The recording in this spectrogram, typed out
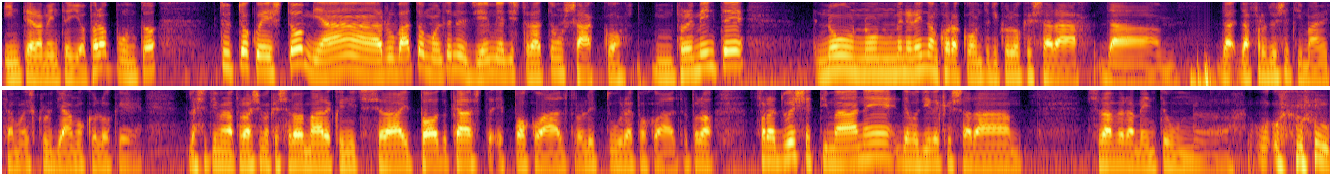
interamente io, però appunto tutto questo mi ha rubato molta energia e mi ha distratto un sacco. Mm, probabilmente non, non me ne rendo ancora conto di quello che sarà da, da, da fra due settimane, diciamo, escludiamo quello che la settimana prossima che sarò al mare, quindi ci sarà il podcast e poco altro, lettura e poco altro, però fra due settimane devo dire che sarà sarà veramente un,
